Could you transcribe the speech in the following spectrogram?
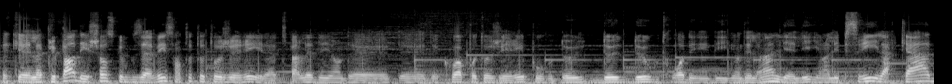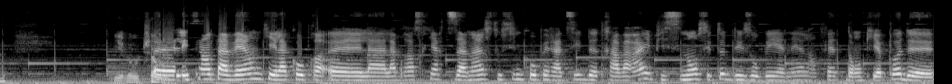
Fait que la plupart des choses que vous avez sont toutes autogérées. Là. Tu parlais de, de, de, de coop autogéré pour deux, deux, deux ou trois des, des, des éléments. Ils ont l'épicerie, l'arcade. Il y avait autre chose. Euh, les Sans Tavernes, qui est la, euh, la, la, brasserie artisanale, c'est aussi une coopérative de travail. Puis sinon, c'est toutes des OBNL, en fait. Donc, il n'y a pas de...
